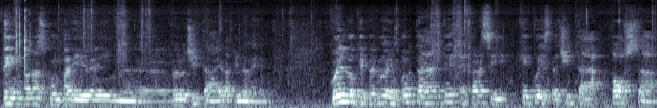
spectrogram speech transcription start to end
tendono a scomparire in eh, velocità e rapidamente. Quello che per noi è importante è far sì che questa città possa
